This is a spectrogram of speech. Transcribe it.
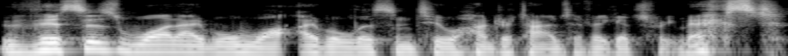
This is one I will wa- I will listen to a hundred times if it gets remixed.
